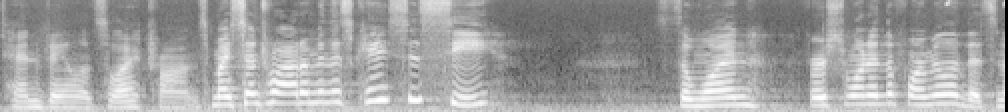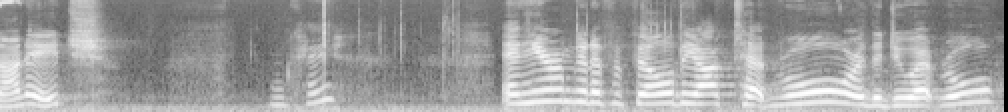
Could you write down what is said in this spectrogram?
10 valence electrons. My central atom in this case is C. It's the one, first one in the formula that's not H. Okay. And here I'm going to fulfill the octet rule or the duet rule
